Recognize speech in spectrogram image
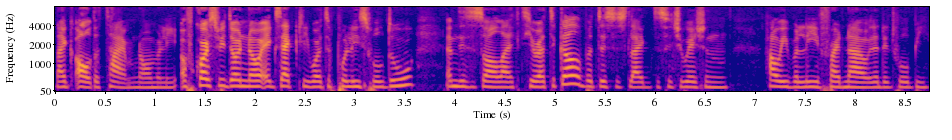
like all the time normally. Of course, we don't know exactly what the police will do, and this is all like theoretical, but this is like the situation how we believe right now that it will be.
